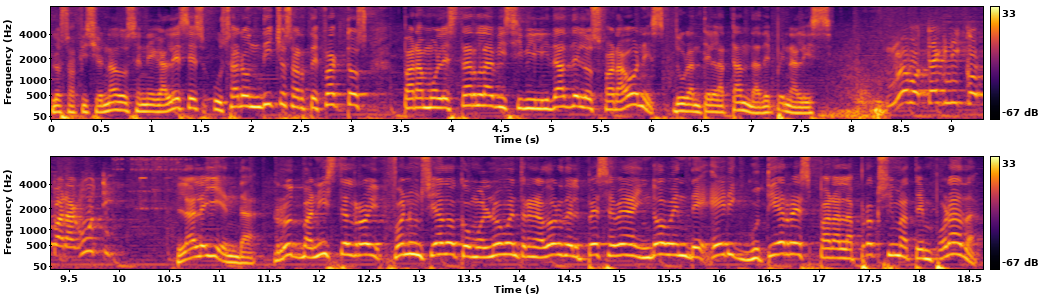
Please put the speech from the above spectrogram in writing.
los aficionados senegaleses usaron dichos artefactos para molestar la visibilidad de los faraones durante la tanda de penales. Nuevo técnico para Guti. La leyenda, Ruth Van Nistelrooy, fue anunciado como el nuevo entrenador del PSV Eindhoven de Eric Gutiérrez para la próxima temporada,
